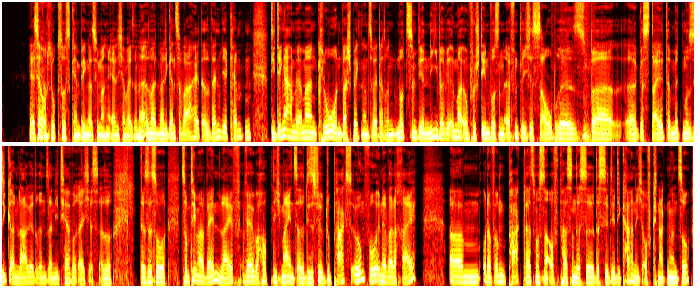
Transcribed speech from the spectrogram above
Ja, ist ja, ja. auch Luxuscamping, was wir machen, ehrlicherweise. Ne? Also mal, mal die ganze Wahrheit, also wenn wir campen, die Dinger haben ja immer ein Klo und Waschbecken und so weiter drin. Nutzen wir nie, weil wir immer irgendwo stehen, wo es ein öffentliches, saubere, super äh, gestylte mit Musikanlage drin Sanitärbereich ist. Also das ist so zum Thema Vanlife, wäre überhaupt nicht meins. Also dieses, du parkst irgendwo in der Walachei ähm, oder auf irgendeinem Parkplatz musst du aufpassen, dass sie, dass sie dir die Karre nicht aufknacken und so.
